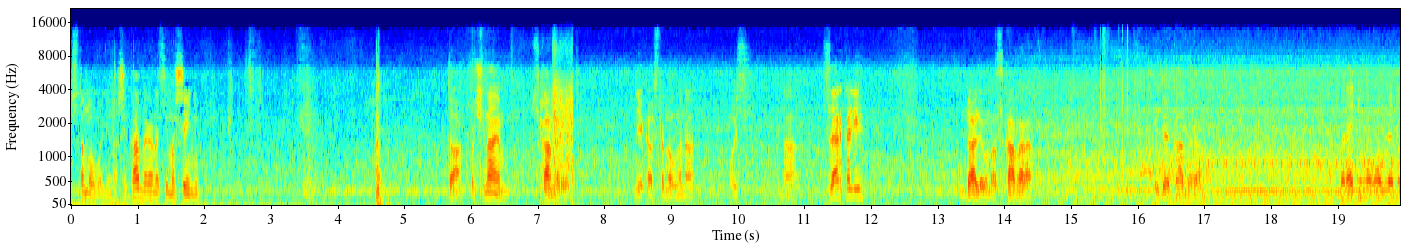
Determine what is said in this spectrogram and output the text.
встановлені наші камери на цій машині. Так, починаємо з камери, яка встановлена ось на зеркалі. Далі у нас камера. Іде камера переднього огляду.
